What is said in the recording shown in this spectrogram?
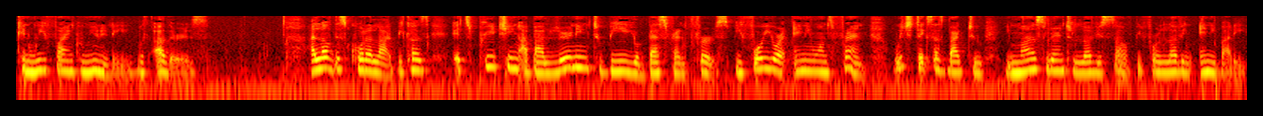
can we find community with others. I love this quote a lot because it's preaching about learning to be your best friend first before you are anyone's friend, which takes us back to you must learn to love yourself before loving anybody.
